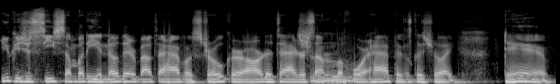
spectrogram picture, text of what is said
you could just see somebody and know they're about to have a stroke or a heart attack or something before it happens because you're like, damn,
